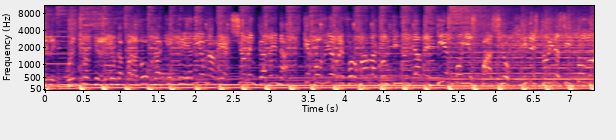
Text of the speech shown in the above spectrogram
el encuentro crearía una paradoja que crearía una reacción en cadena que podría reformar la continuidad de tiempo y espacio y destruir así todo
